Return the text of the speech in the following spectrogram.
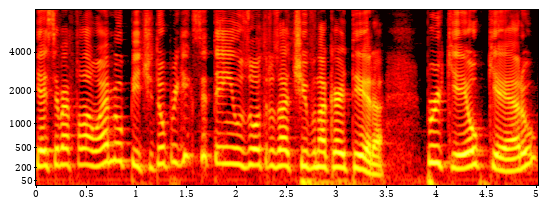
E aí você vai falar, ué, meu pitch, então por que, que você tem os outros ativos na carteira? Porque eu quero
